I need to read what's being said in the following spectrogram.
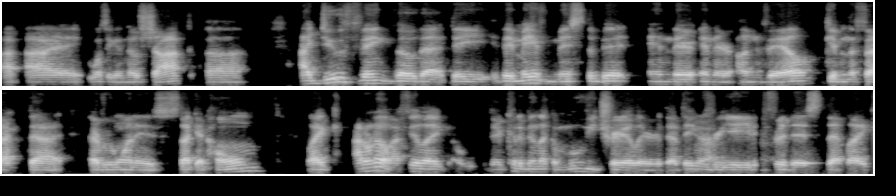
I, I once again no shock. Uh, I do think though that they they may have missed a bit in their in their unveil, given the fact that everyone is stuck at home. Like I don't know, I feel like there could have been like a movie trailer that they yeah. created for this that like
